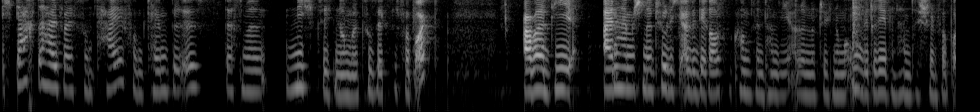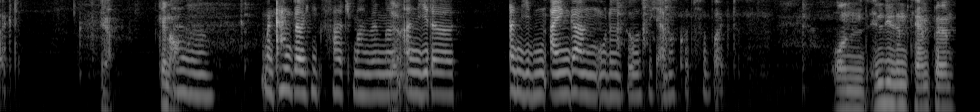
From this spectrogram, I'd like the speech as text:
ich dachte halt, weil es so ein Teil vom Tempel ist, dass man nicht sich nochmal zusätzlich verbeugt. Aber die Einheimischen natürlich, alle, die rausgekommen sind, haben sich alle natürlich nochmal umgedreht und haben sich schön verbeugt. Ja, genau. Also man kann, glaube ich, nichts falsch machen, wenn man Ja. an, jeder, an jedem Eingang oder so sich einmal kurz verbeugt. Und in diesem Tempel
